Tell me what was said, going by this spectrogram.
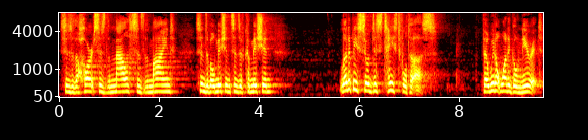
Sins of the heart, sins of the mouth, sins of the mind, sins of omission, sins of commission. Let it be so distasteful to us that we don't want to go near it.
